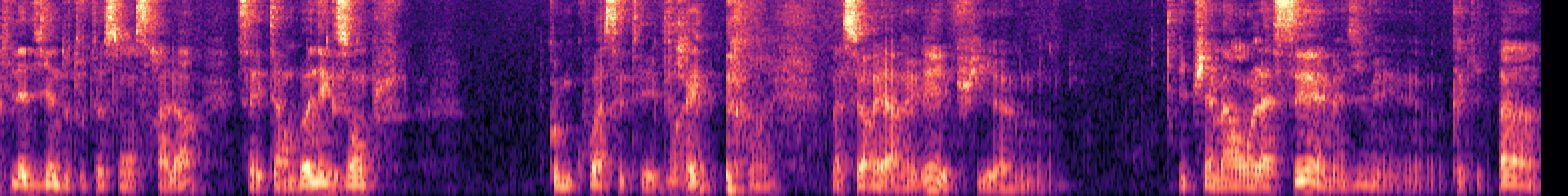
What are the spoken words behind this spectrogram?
qu'il advienne, de toute façon, on sera là. Ça a été un bon exemple comme quoi c'était vrai. Ouais. Ma soeur est arrivée et puis, euh, et puis elle m'a enlacé, elle m'a dit mais t'inquiète pas,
